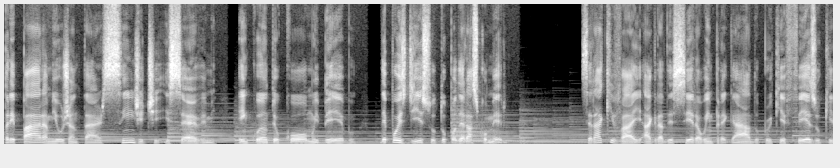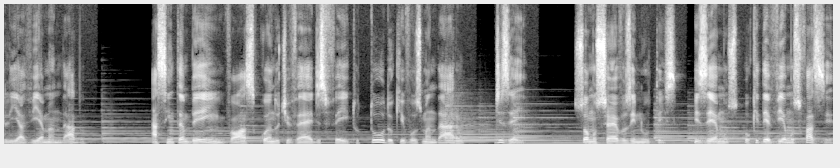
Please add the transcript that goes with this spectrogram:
Prepara-me o jantar, cinge-te e serve-me, enquanto eu como e bebo depois disso, tu poderás comer? Será que vai agradecer ao empregado porque fez o que lhe havia mandado? Assim também vós, quando tiverdes feito tudo o que vos mandaram, dizei: Somos servos inúteis, fizemos o que devíamos fazer.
